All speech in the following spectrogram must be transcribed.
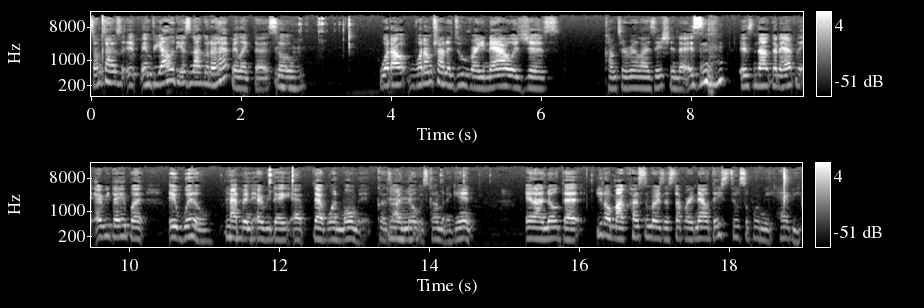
sometimes it, in reality it's not going to happen like that. So mm-hmm. what I what I'm trying to do right now is just come to realization that it's it's not going to happen every day, but it will mm-hmm. happen every day at that one moment because mm-hmm. I know mm-hmm. it's coming again. And I know that you know my customers and stuff right now they still support me heavy.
